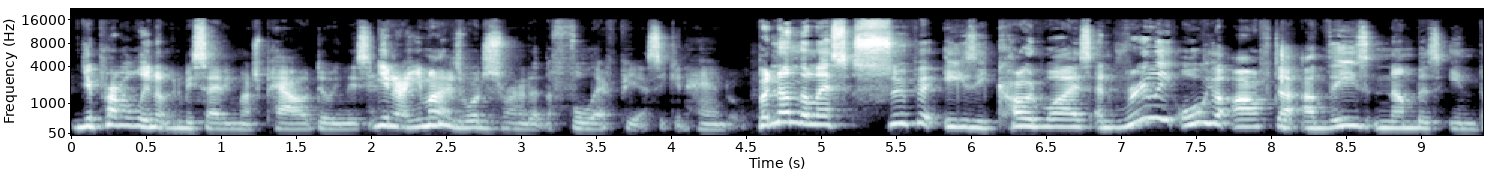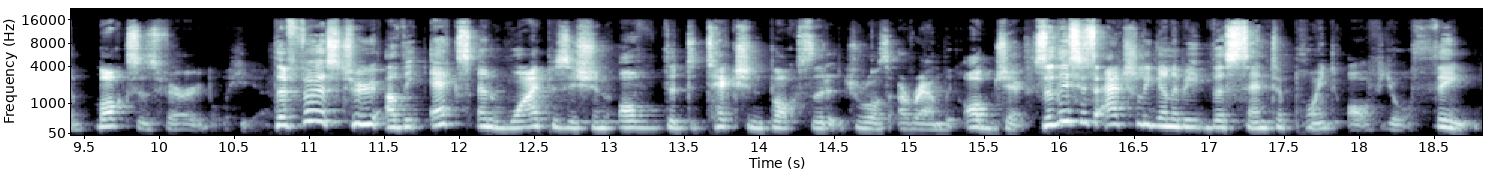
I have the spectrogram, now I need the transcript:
you're probably not going to be saving much power doing this. You know, you might as well just run it at the full FPS you can handle. But nonetheless, super easy code-wise, and really all you're after are these numbers in the boxes variable here. The first two are the X and Y position of the detection box that it draws around the object. So this is actually going to be the center point of your thing.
